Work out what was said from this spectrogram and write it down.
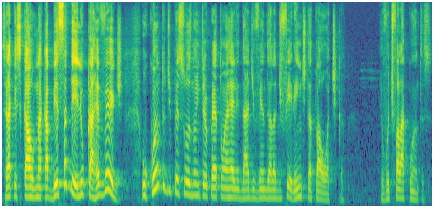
Será que esse carro, na cabeça dele, o carro é verde? O quanto de pessoas não interpretam a realidade vendo ela diferente da tua ótica? Eu vou te falar quantas.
